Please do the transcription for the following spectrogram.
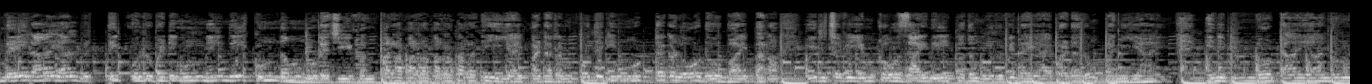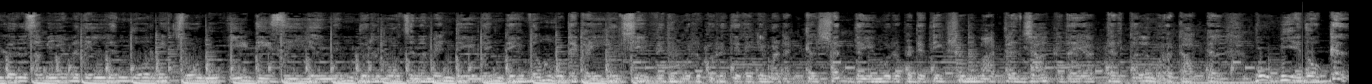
നേരായാൽ വൃത്തി ഒരുപടി മുന്നിൽ നിൽക്കും നമ്മുടെ ജീവൻ. പറ പറ പറ പറ തീയായി പടരും. കൊതുകിൻ മുട്ടകളോടോ ബായ് പറ. ഇരുചെവിയും ക്ലോസ് ആയി നിൽപ്പതും ഒരു വിധയായി പടരും പനിയായി. ഇനി പിന്നോട്ടായാലുള്ളൊരു സമയമതില്ലെന്നോർമ്മിച്ചോളൂ. ഈ ഡി സിയിൽ നിന്നൊരു മോചനം എന്റെയും എന്റെയും നമ്മുടെ കയ്യിൽ ജീവിതം ഒരു കുറുതിരികെ മടക്കൽ ശ്രദ്ധയും ഒരു പ്രതീക്ഷണമാക്കൽ ജാഗ്രതയാക്കൽ തലമുറ കാക്കൽ ഭൂമിയെ നോക്കൽ.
